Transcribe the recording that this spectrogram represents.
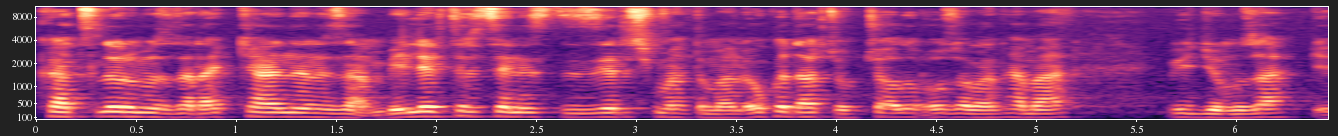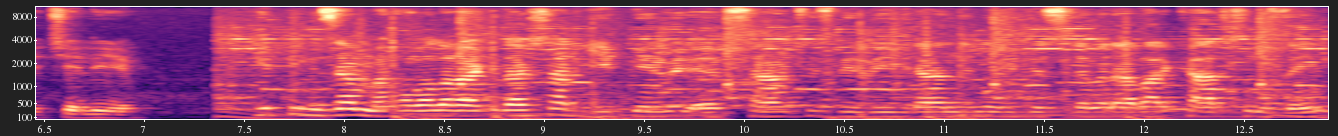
katılıyorum yazarak kendinizden belirtirseniz siz yarışma ihtimali o kadar çok çoğalır. O zaman hemen videomuza geçelim. Hepinize merhabalar arkadaşlar. Yepyeni bir efsanesiz bir bilgilendirme videosuyla beraber karşınızdayım.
